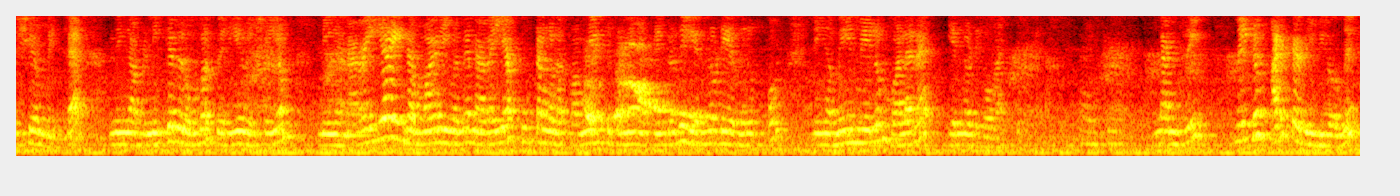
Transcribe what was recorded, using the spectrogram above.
விஷயம் இல்லை. நீங்க அப்படி நிக்கிறது ரொம்ப பெரிய விஷயம். நீங்க நிறைய இந்த மாதிரி வந்து நிறைய கூட்டங்களை பங்கேற்றுக்கணும் அப்படின்றது என்னுடைய விருப்பம். நீங்க மேன்மேலும் வளர என்னுடைய வாழ்த்துக்கள் நன்றி. மீண்டும் அடுத்த வீடியோவில்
